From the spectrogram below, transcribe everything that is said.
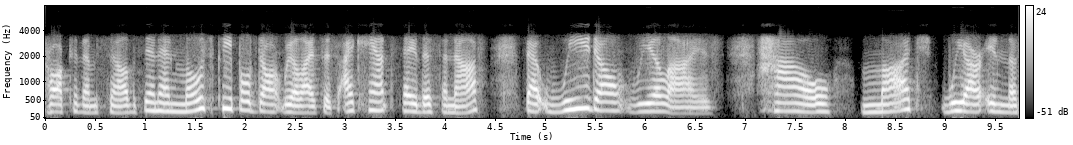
talk to themselves in, and most people don't realize this. I can't say this enough, that we don't realize how much we are in the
